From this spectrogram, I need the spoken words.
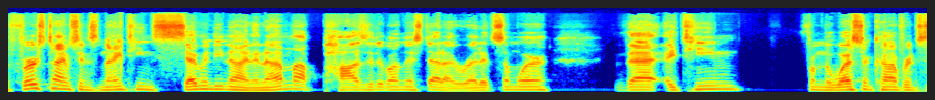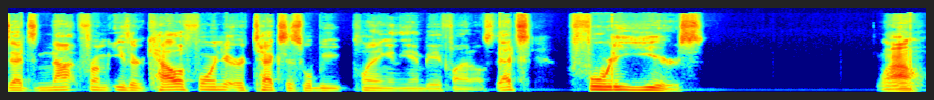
The first time since 1979, and I'm not positive on this stat. I read it somewhere that a team from the Western Conference that's not from either California or Texas will be playing in the NBA Finals. That's 40 years. Wow.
